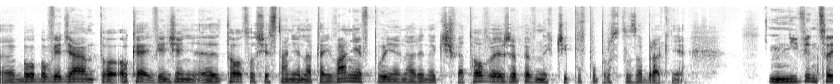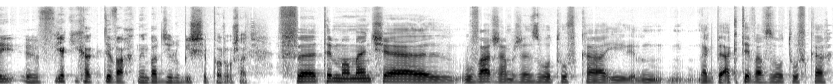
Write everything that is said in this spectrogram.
E, bo, bo wiedziałem to, ok, więzień, e, to co się stanie na Tajwanie wpłynie na rynek światowy, że pewnych chipów po prostu zabraknie. Mniej więcej e, w jakich aktywach najbardziej lubisz się poruszać? W tym momencie uważam, że złotówka i jakby aktywa w złotówkach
